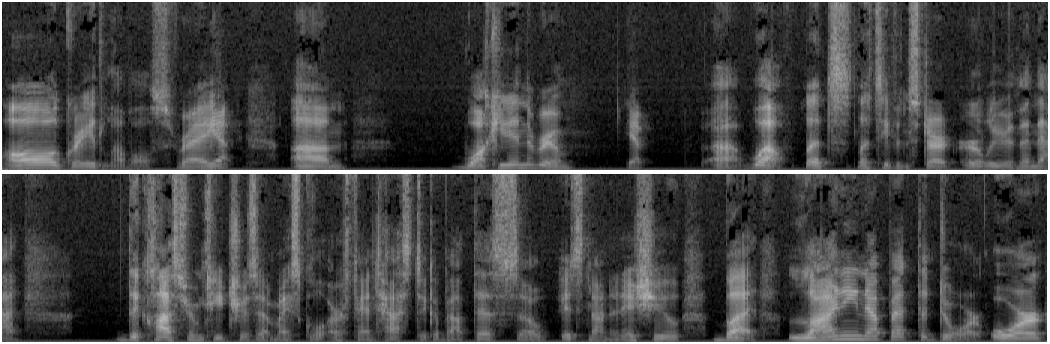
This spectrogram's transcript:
all grade levels, right? Yep. Um, walking in the room. Yep. Uh, well, let's let's even start earlier than that. the classroom teachers at my school are fantastic about this, so it's not an issue. But lining up at the door or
